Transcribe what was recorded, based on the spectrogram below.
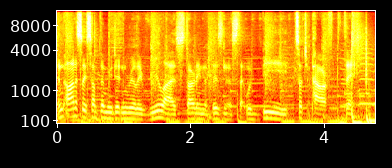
And honestly, something we didn't really realize starting the business that would be such a powerful thing.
